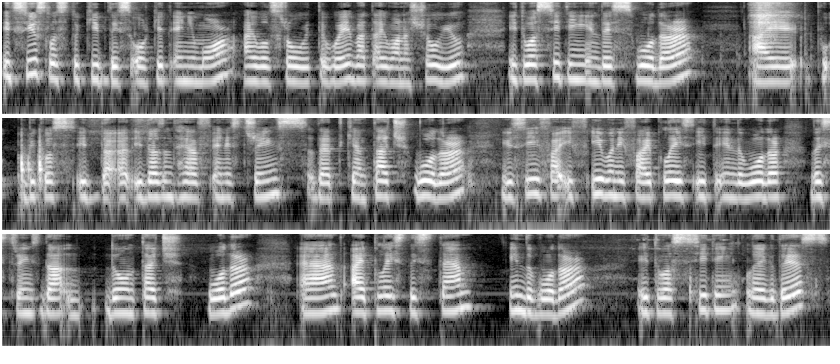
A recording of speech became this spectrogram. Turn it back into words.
it's useless to keep this orchid anymore I will throw it away but I want to show you it was sitting in this water I put, because it it doesn't have any strings that can touch water. You see, if I if even if I place it in the water, the strings do, don't touch water. And I place the stem in the water. It was sitting like this.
